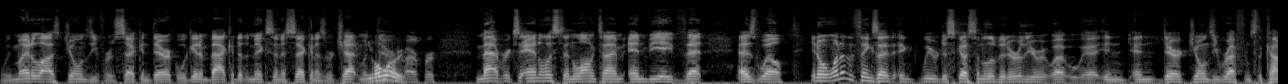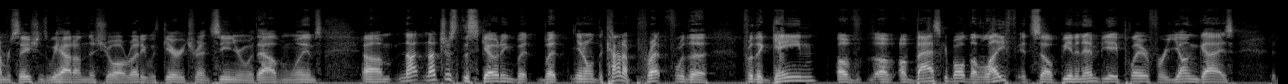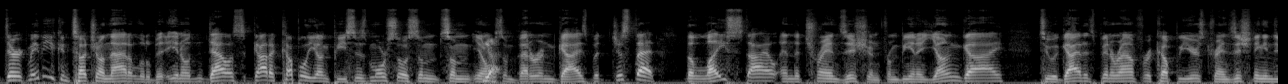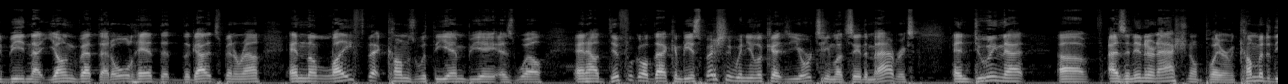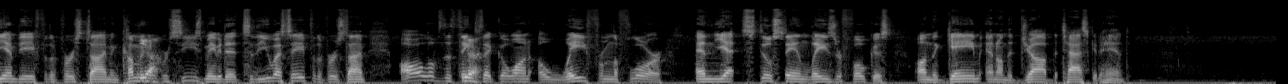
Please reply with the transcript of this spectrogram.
We might have lost Jonesy for a second, Derek. We'll get him back into the mix in a second as we're chatting with no Derek worries. Harper, Mavericks analyst and longtime NBA vet as well. You know, one of the things I think we were discussing a little bit earlier, uh, in, and Derek Jonesy referenced the conversations we had on this show already with Gary Trent Sr. and with Alvin Williams. Um, not not just the scouting, but but you know the kind of prep for the for the game of, of, of basketball, the life itself, being an NBA player for young guys. Derek, maybe you can touch on that a little bit. You know, Dallas got a couple of young pieces, more so some some you know Yeah. some veteran guys, but just that the lifestyle and the transition from being a young guy to a guy that's been around for a couple of years, transitioning into being that young vet, that old head, that the guy that's been around, and the life that comes with the NBA as well, and how difficult that can be, especially when you look at your team, let's say the Mavericks, and doing that uh, as an international player and coming to the NBA for the first time and coming Yeah. overseas maybe to, to the USA for the first time, all of the things Yeah. that go on away from the floor and yet still staying laser focused on the game and on the job, the task at hand.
